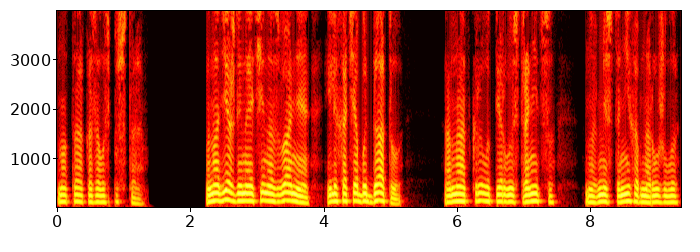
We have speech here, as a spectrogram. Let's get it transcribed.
но та оказалась пуста. В надежде найти название или хотя бы дату, она открыла первую страницу, но вместо них обнаружила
